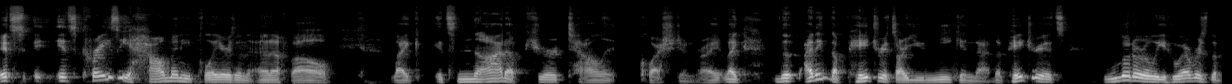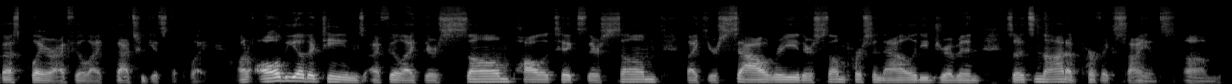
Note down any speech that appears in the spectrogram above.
it's it's crazy how many players in the NFL, like it's not a pure talent question, right? Like the I think the Patriots are unique in that the Patriots literally whoever's the best player, I feel like that's who gets to play. On all the other teams, I feel like there's some politics, there's some like your salary, there's some personality driven. So it's not a perfect science. Um,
